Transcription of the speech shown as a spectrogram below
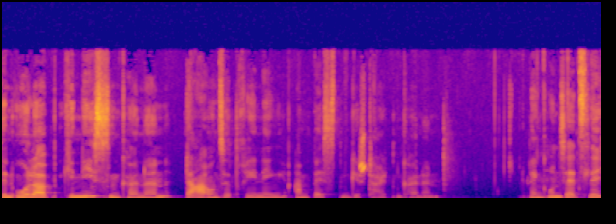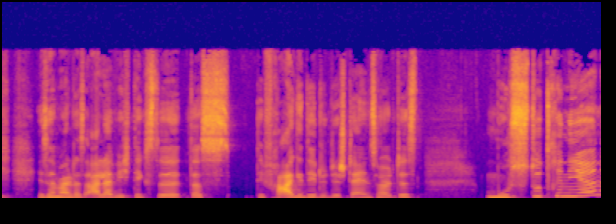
den Urlaub genießen können, da unser Training am besten gestalten können. Denn grundsätzlich ist einmal das Allerwichtigste, dass die Frage, die du dir stellen solltest, musst du trainieren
